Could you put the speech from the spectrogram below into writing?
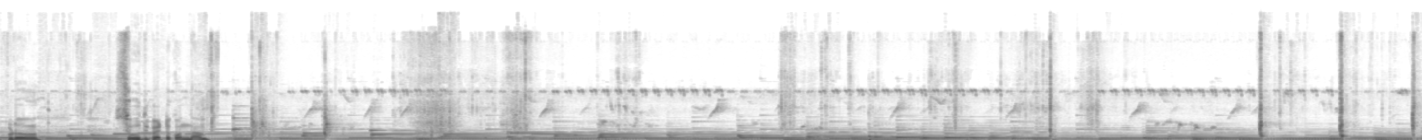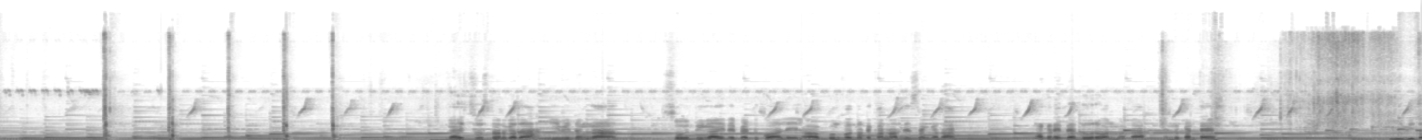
ఇప్పుడు సూది పెట్టుకుందాం. గైస్ చూస్తున్నారు కదా ఈ విధంగా సూదిగా అయితే పెట్టుకోవాలి. ఆ గుంపంతో కన్నాలు తీసాం కదా అక్కడైతే దూరం అనమాట ఎందుకంటే ఈ విధ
